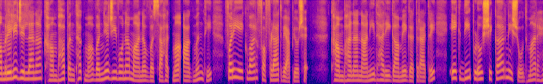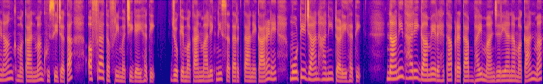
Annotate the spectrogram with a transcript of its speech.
અમરેલી જિલ્લાના ખાંભા પંથકમાં વન્યજીવોના માનવ વસાહતમાં આગમનથી ફરી એકવાર ફફડાટ વ્યાપ્યો છે. ખાંભાના નાનીધારી ગામે ગતરાત્રે એક દીપડો શિકારની શોધમાં રહેણાંક મકાનમાં ઘૂસી જતા અફરાતફરી મચી ગઈ હતી, જોકે મકાન માલિકની સતર્કતાને કારણે મોટી જાનહાની ટળી હતી. નાનીધારી ગામે રહેતા પ્રતાપભાઈ માંજરિયાના મકાનમાં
